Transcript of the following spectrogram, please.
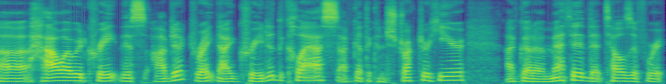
uh, how I would create this object, right? I created the class. I've got the constructor here. I've got a method that tells if we're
